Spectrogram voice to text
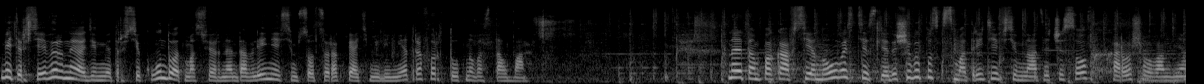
Ветер северный 1 метр в секунду, атмосферное давление 745 миллиметров ртутного столба. На этом пока все новости. Следующий выпуск смотрите в 17 часов. Хорошего вам дня!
